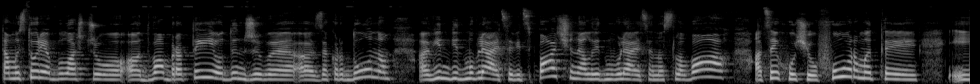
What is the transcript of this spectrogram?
там історія була, що е, два брати, один живе е, за кордоном, він відмовляється від спадщини, але відмовляється на словах, а цей хоче оформити. І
